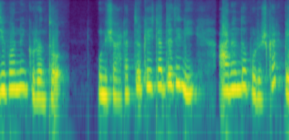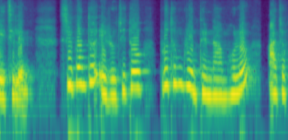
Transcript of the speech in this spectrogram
জীবনী গ্রন্থ। উনিশশো আটাত্তর খ্রিস্টাব্দে তিনি আনন্দ পুরস্কার পেয়েছিলেন। শ্রীপান্ত এর রচিত প্রথম গ্রন্থের নাম হল আজব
